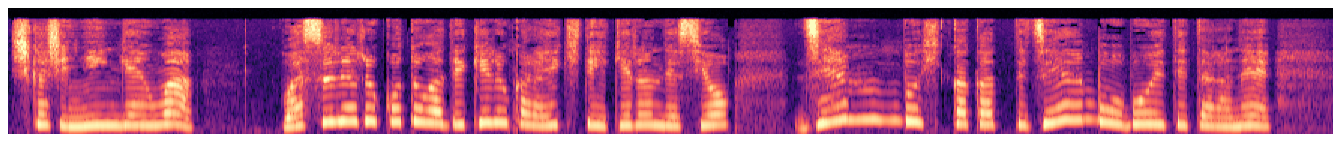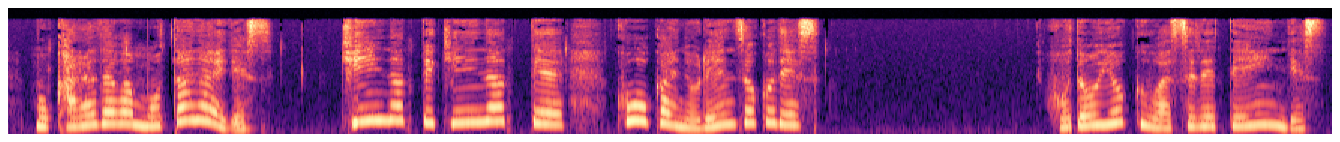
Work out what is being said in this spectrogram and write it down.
しかし人間は忘れることができるから生きていけるんですよ。全部引っかかって全部覚えてたらね、もう体が持たないです。気になって気になって後悔の連続です。程よく忘れていいんです。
